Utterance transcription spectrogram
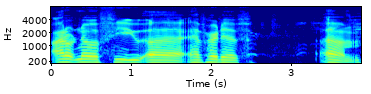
I don't know if you uh, have heard of um,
